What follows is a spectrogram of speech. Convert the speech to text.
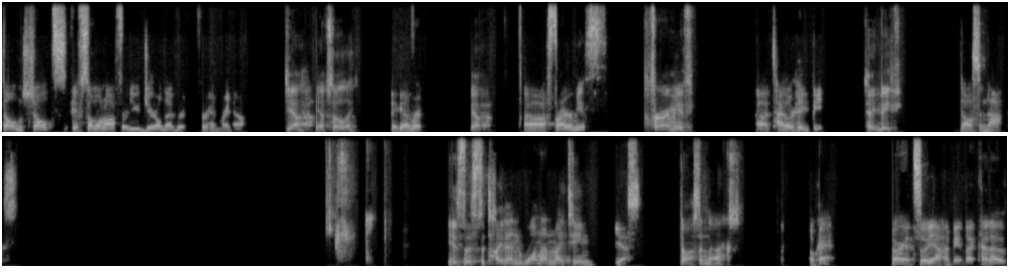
Dalton Schultz, if someone offered you Gerald Everett for him right now. Yeah, absolutely. Big Everett. Yep. Uh, Freiermuth. Freiermuth. Uh, Tyler Higbee. Higbee. Dawson Knox. Is this the tight end one on my team? Yes. Dawson Knox. Okay. All right. So yeah, I mean that kind of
